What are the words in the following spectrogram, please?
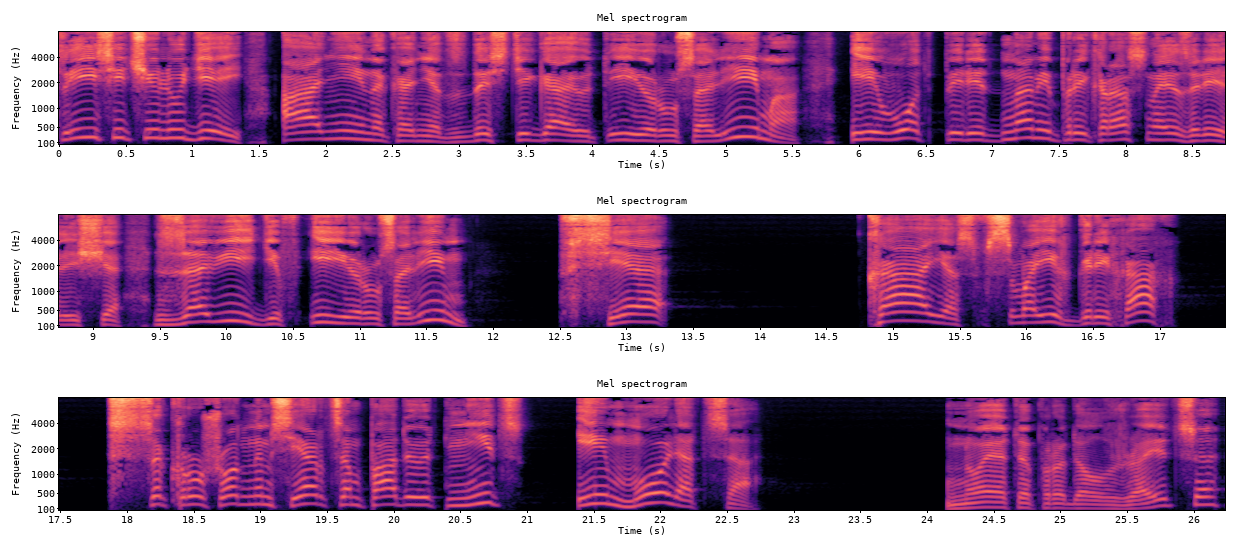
тысячи людей, они, наконец, достигают Иерусалима, и вот перед нами прекрасное зрелище. Завидев Иерусалим, все каясь в своих грехах, с сокрушенным сердцем падают ниц и молятся. Но это продолжается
